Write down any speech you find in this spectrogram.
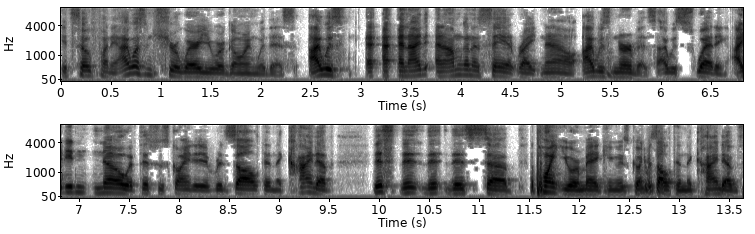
It's so funny. I wasn't sure where you were going with this. I was, and I and I'm going to say it right now. I was nervous. I was sweating. I didn't know if this was going to result in the kind of this this this uh, point you were making was going to result in the kind of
